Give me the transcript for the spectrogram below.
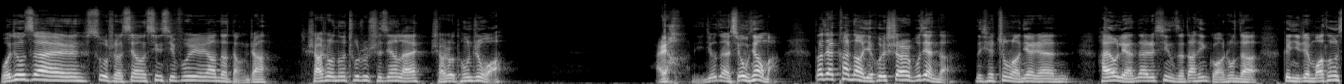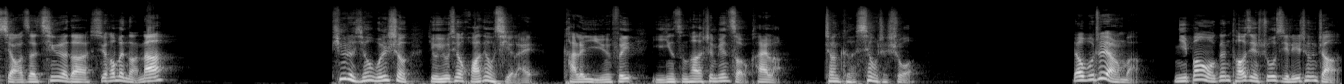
我就在宿舍像新媳妇一样的等着，啥时候能抽出时间来，啥时候通知我。哎呀，你就在学府巷吧，大家看到也会视而不见的。那些中老年人还有脸带着性子大庭广众的跟你这毛头小子亲热的嘘寒问暖呢。听着，姚文胜又油腔滑调起来，看来易云飞已经从他身边走开了。张可笑着说：“要不这样吧，你帮我跟陶建书记、李省长、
